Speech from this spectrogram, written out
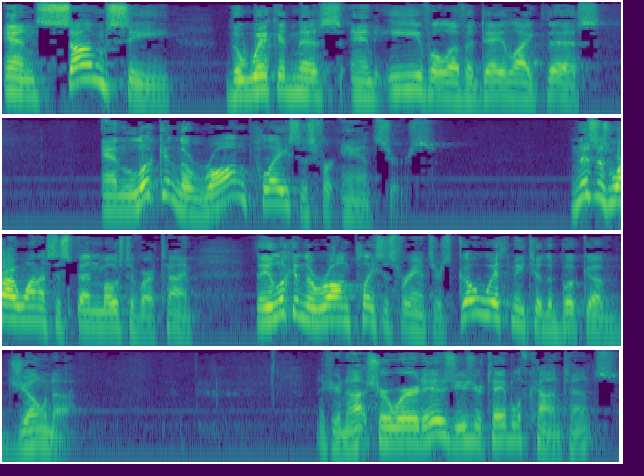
And some see the wickedness and evil of a day like this and look in the wrong places for answers. And this is where I want us to spend most of our time. They look in the wrong places for answers. Go with me to the book of Jonah. If you're not sure where it is, use your table of contents.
